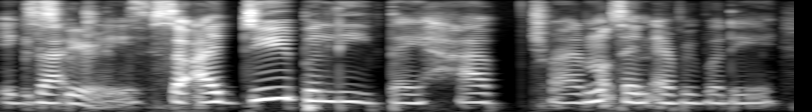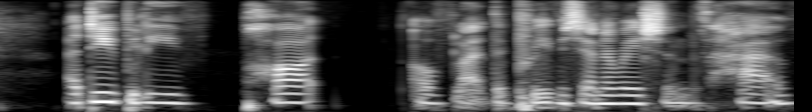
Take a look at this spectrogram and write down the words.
Exactly. experienced. So I do believe they have tried. I'm not saying everybody. I do believe part of like the previous generations have.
